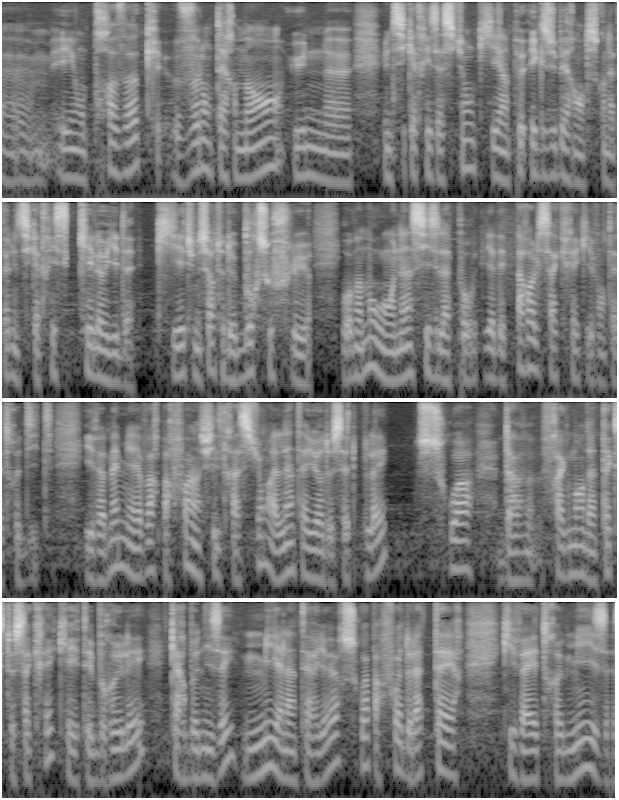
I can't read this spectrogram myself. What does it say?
euh, et on provoque volontairement une, euh, une cicatrisation qui est un peu exubérante, ce qu'on appelle une cicatrice kéloïde, qui est une sorte de boursouflure. Au moment où on incise la peau, il y a des paroles sacrées qui vont être dites. Il va même y avoir parfois infiltration à l'intérieur de cette plaie soit d'un fragment d'un texte sacré qui a été brûlé, carbonisé, mis à l'intérieur, soit parfois de la terre qui va être mise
